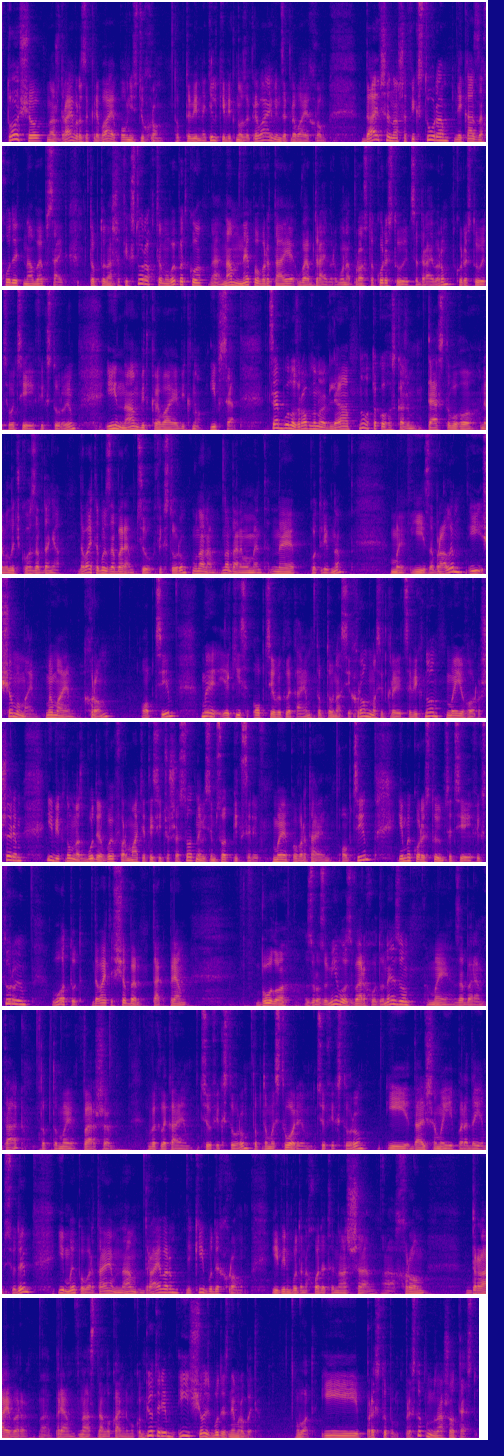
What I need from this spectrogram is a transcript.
то, що наш драйвер закриває повністю Chrome. Тобто він не тільки вікно закриває, він закриває Chrome. Далі наша фікстура, яка заходить на веб-сайт. Тобто наша фікстура в цьому випадку е, нам не повертає веб-драйвер. Вона просто користується драйвером, користується оцією фікстурою, і нам відкриває вікно. І все. Це було зроблено для ну, такого, скажімо, тестового невеличкого завдання. Давайте ми заберемо цю фікстуру. Вона нам на даний момент не потрібна. Ми її забрали. І що ми маємо? Ми маємо Chrome, опції. Ми якісь опції викликаємо. Тобто у нас є Chrome, у нас відкриється вікно, ми його розширимо, і вікно у нас буде в форматі 1600 на 800 пікселів. Ми повертаємо опції, і ми користуємося цією фікстурою. От тут. Давайте, щоб так прям. Було зрозуміло зверху донизу. Ми заберемо так. Тобто, ми перше викликаємо цю фікстуру, тобто ми створюємо цю фікстуру, і далі ми її передаємо сюди, і ми повертаємо нам драйвер, який буде хромом. І він буде знаходити наш хром драйвер прямо в нас на локальному комп'ютері, і щось буде з ним робити. От. І приступимо. Приступимо до нашого тесту.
